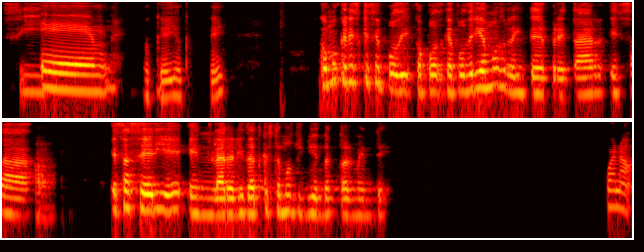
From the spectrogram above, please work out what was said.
Sí. Eh, ok, ok. ¿Cómo crees que, se que podríamos reinterpretar esa, esa serie en la realidad que estamos viviendo actualmente? Bueno,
